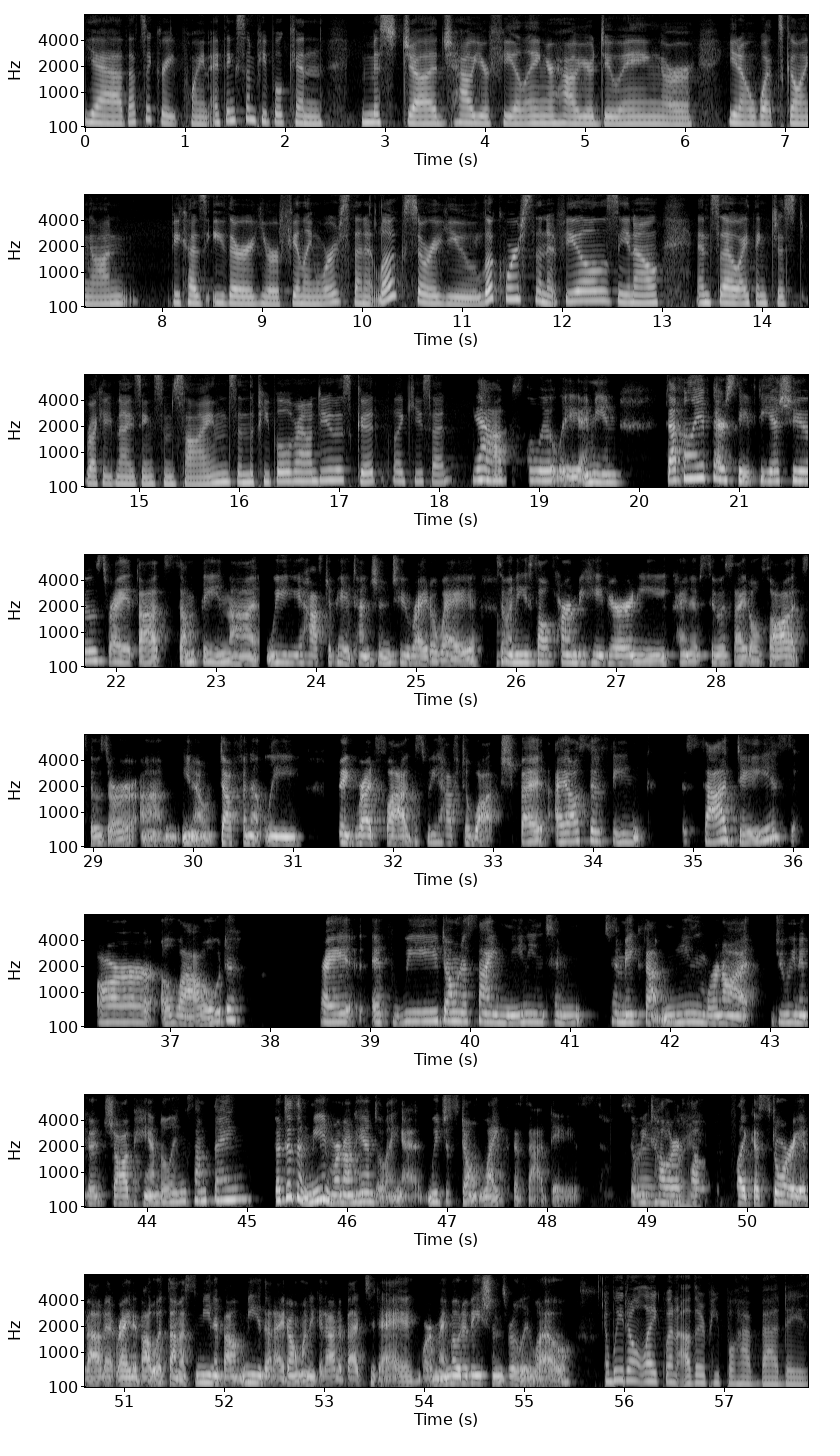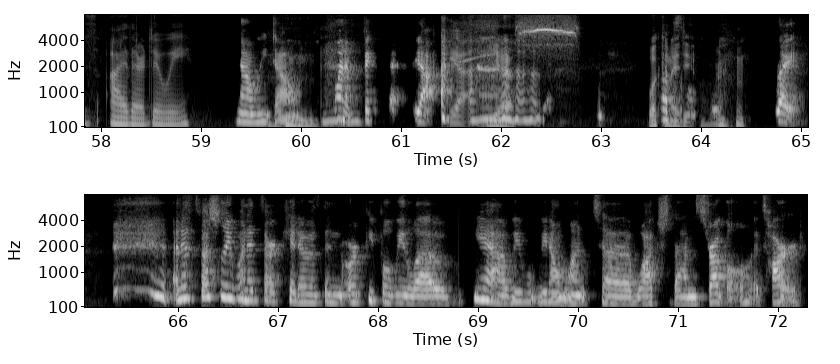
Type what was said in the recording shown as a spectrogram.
Yeah, that's a great point. I think some people can misjudge how you're feeling or how you're doing or, you know, what's going on because either you're feeling worse than it looks or you look worse than it feels, you know. And so I think just recognizing some signs in the people around you is good, like you said. Yeah, absolutely. I mean, definitely if there's safety issues, right, that's something that we have to pay attention to right away. So any self-harm behavior, any kind of suicidal thoughts, those are, um, you know, definitely big red flags we have to watch. But I also think sad days are allowed, right? If we don't assign meaning to to make that mean we're not doing a good job handling something, that doesn't mean we're not handling it. We just don't like the sad days. So right. we tell ourselves like a story about it, right? About what that must mean about me that I don't want to get out of bed today or my motivation's really low. And we don't like when other people have bad days either, do we? No, we don't. we want to fix it. Yeah. Yeah. Yes. what can I do? right. And especially when it's our kiddos and or people we love. Yeah, we we don't want to watch them struggle. It's hard.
